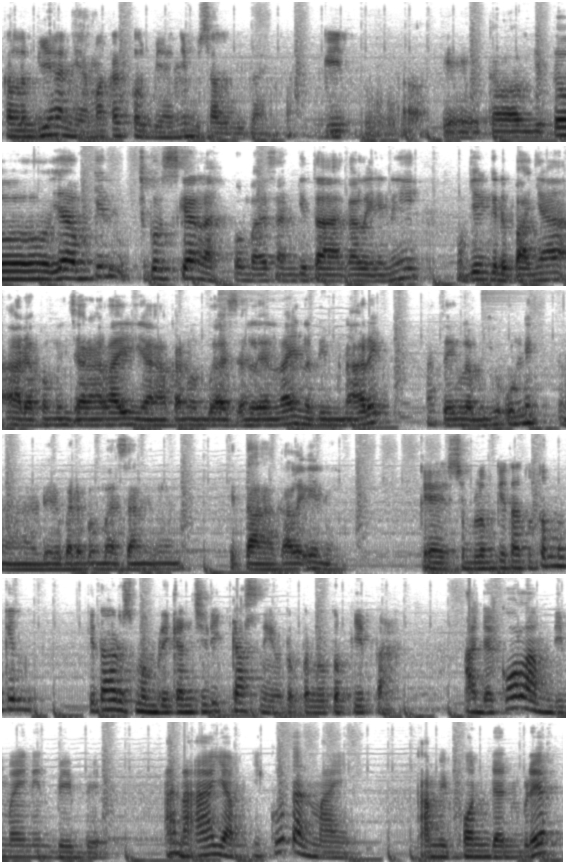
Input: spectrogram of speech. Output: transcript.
kelebihannya, maka kelebihannya bisa lebih banyak. Gitu. Oke, kalau gitu ya mungkin cukup sekian lah pembahasan kita kali ini. Mungkin ke depannya ada pembicara lain yang akan membahas hal yang lain lebih menarik atau yang lebih unik eh, daripada pembahasan kita kali ini. Oke, sebelum kita tutup mungkin kita harus memberikan ciri khas nih untuk penutup kita. Ada kolam dimainin bebek. Anak ayam ikutan main. Kami Fon dan Brave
